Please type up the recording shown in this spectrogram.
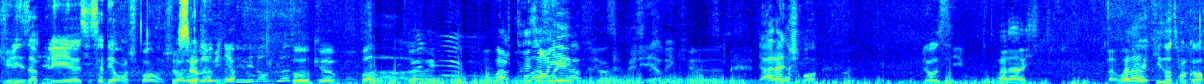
Je vais les appeler euh, si ça ne dérange pas. Je vais leur venir. Donc euh, Bouba. Ouais, ouais. Pour voir le trésorier. Avec, Alan, je crois. Bien aussi. Voilà. Ben voilà. Il y a qui d'autre encore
